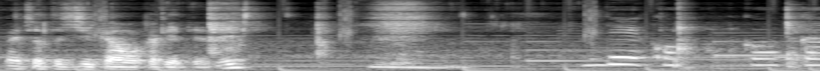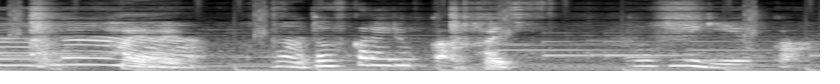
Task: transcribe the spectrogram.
これちょっと時間をかけてね。うん。で、ここから、はいはいまあ、豆腐から入れようか。はい。豆腐ネギ入れようか。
